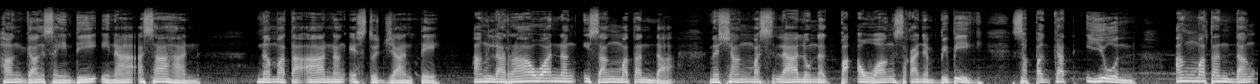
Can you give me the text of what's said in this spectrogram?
Hanggang sa hindi inaasahan na mataan ng estudyante ang larawan ng isang matanda na siyang mas lalong nagpaawang sa kanyang bibig sapagkat iyon ang matandang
